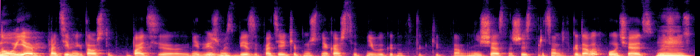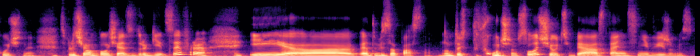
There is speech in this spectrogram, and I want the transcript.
Ну, я противник того, чтобы покупать э, недвижимость без ипотеки, потому что, мне кажется, это невыгодно. Это какие-то там несчастные 6% годовых получается, Мгм. очень скучные. С плечом получаются другие цифры, и э, это безопасно. Ну, то есть в худшем случае у тебя останется недвижимость.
